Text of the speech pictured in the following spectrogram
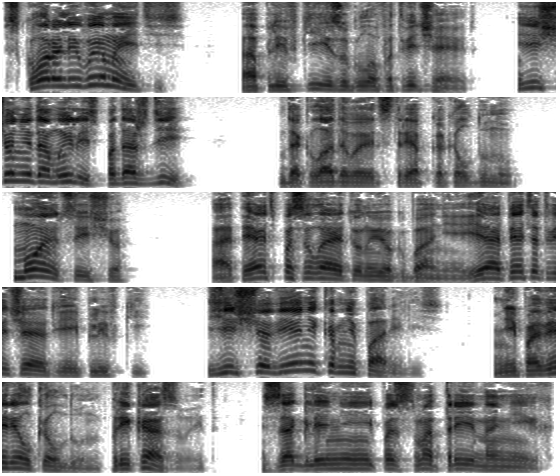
«Скоро ли вымоетесь?» А плевки из углов отвечают. «Еще не домылись, подожди!» Докладывает стряпка колдуну. «Моются еще». Опять посылает он ее к бане, и опять отвечают ей плевки. «Еще веником не парились?» Не поверил колдун, приказывает. «Загляни и посмотри на них.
